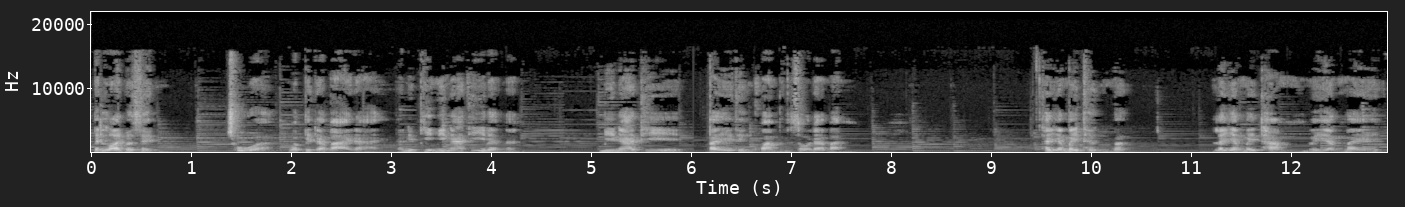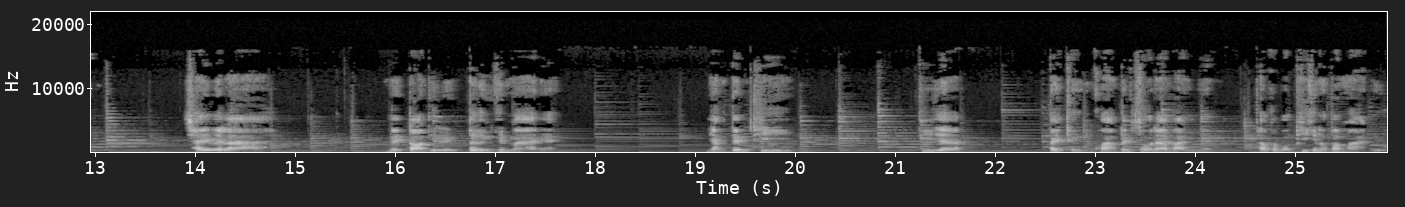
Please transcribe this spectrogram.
เป็นร้อยเปอร์เซ็นต์ ชัวร์ว่าปิดอบายได้ อันนี้พี่มีหน้าที่แบบนั้น มีหน้าที่ไปให้ถึงความเป็นโสดาบัน ถ้ายังไม่ถึงและยังไม่ทำหรือยังไม่ใช้เวลา ในตอนที่เรตื่นขึ้นมาเนี่ย อย่างเต็มที่ที่จะไปถึงความเป็นโสดาบันเนี่ย เท่ากับว่าพี่กำลังประมาทอยู่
